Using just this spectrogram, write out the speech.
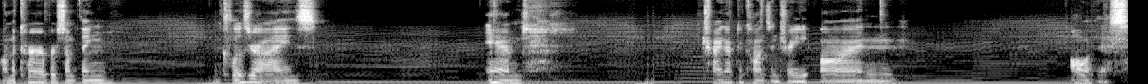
on the curb or something, and close her eyes, and try not to concentrate on all of this.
